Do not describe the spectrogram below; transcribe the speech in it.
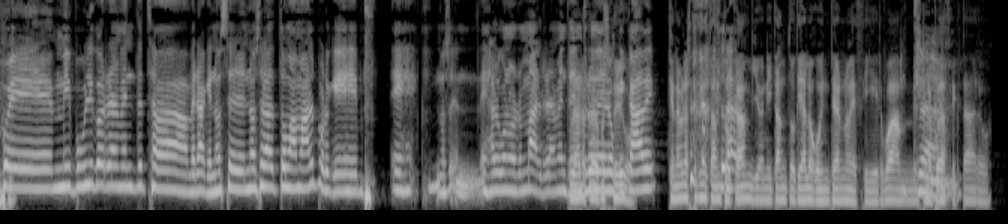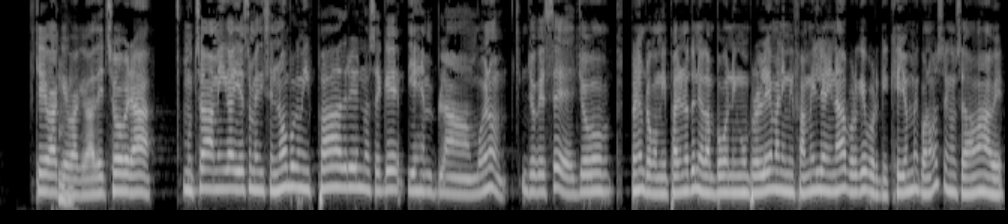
pues mi público realmente estaba, verá, que no se, no se la toma mal porque pff, es, no sé, es algo normal realmente Claro, dentro claro, de pues lo que digo, cabe. Que no habrás tenido tanto Claro. cambio ni tanto diálogo interno de decir, guau, esto me puede afectar o... Que va, que va, que va. De hecho, verá, muchas amigas y eso me dicen, no, porque mis padres, no sé qué. Y es en plan, bueno, yo qué sé, yo, por ejemplo, con mis padres no he tenido tampoco ningún problema, ni mi familia, ni nada. ¿Por qué? Porque es que ellos me conocen, o sea, vamos a ver.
